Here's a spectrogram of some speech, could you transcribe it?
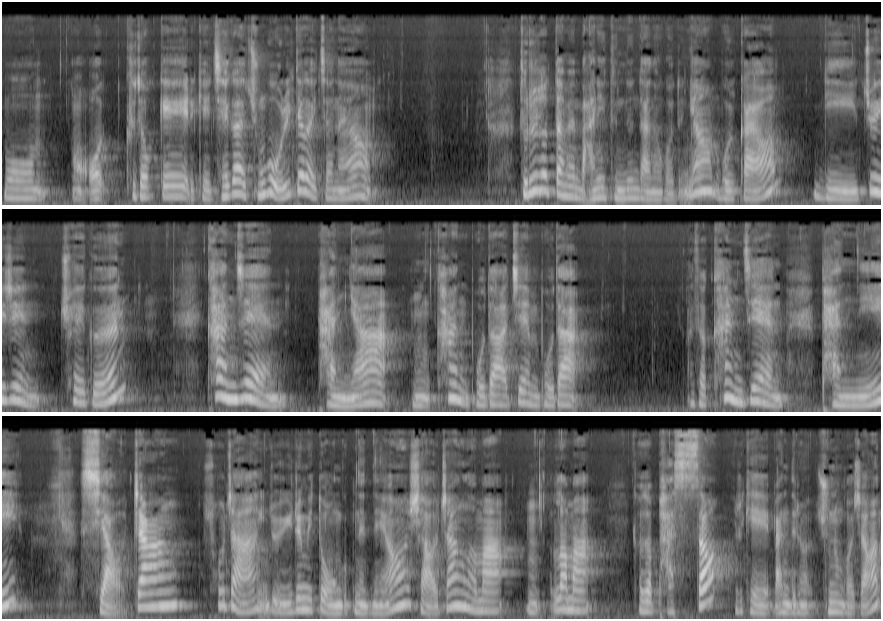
뭐, 어, 어 그저께 이렇게 제가 중국어 올 때가 있잖아요. 들으셨다면 많이 듣는 단어거든요. 뭘까요? 네, 니, 쯔이진, 최근, 칸젠, 봤냐, 음, 칸 보다, 젠 보다. 그래서 칸젠, 봤니, 小장, 소장, 이름이 또 언급됐네요. 小장 러마, 음, 러마. 그래서 봤어? 이렇게 만들어 주는 거죠.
